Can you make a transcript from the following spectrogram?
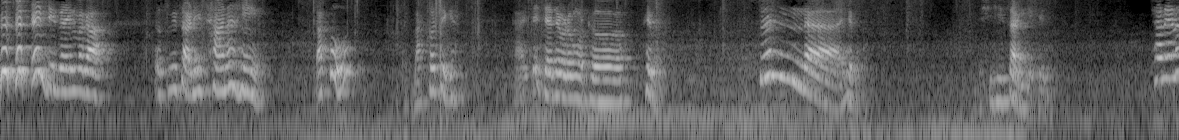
डिझाईन बघा. कसली साडी छान आहे. दाखवू? दाखवते घ्या. काय त्याच्यात एवढं मोठं? हे सुंदर. हे अशी ही साडी आहे छान आहे ना?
